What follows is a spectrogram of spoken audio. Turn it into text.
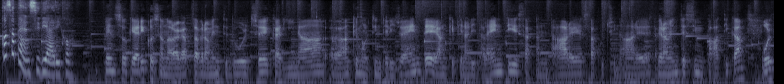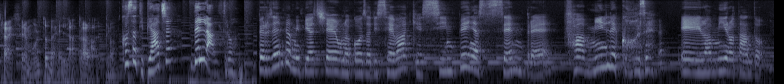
cosa pensi di Erico? Penso che Eriko sia una ragazza veramente dolce, carina, eh, anche molto intelligente e anche piena di talenti, sa cantare, sa cucinare, è veramente simpatica, oltre a essere molto bella tra l'altro. Cosa ti piace dell'altro? Per esempio mi piace una cosa di Seba che si impegna sempre, fa mille cose e lo ammiro tanto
